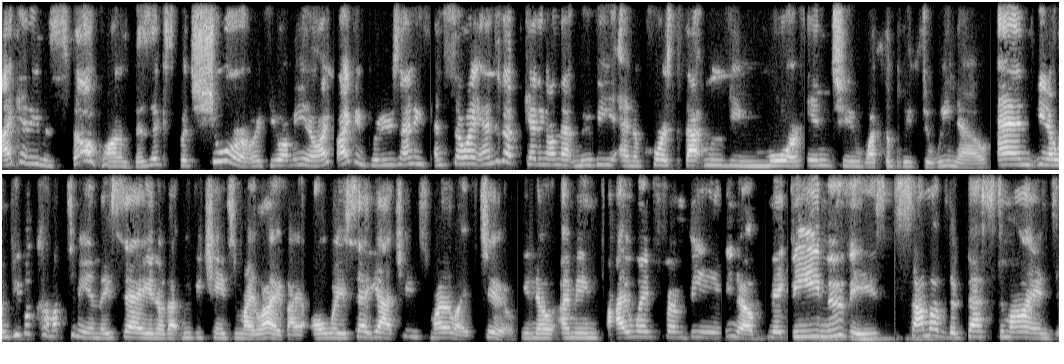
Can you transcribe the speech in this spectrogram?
I can't even spell quantum physics, but sure, if you want me, you know, I, I can produce anything. And so I ended up getting on that movie. And of course, that movie morphed into What the Bleep Do We Know? And, you know, when people come up to me and they say, you know, that movie changed my life, I always say, yeah, it changed my life too. You know, I mean, I went from being, you know, make B movies, some of the best best minds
